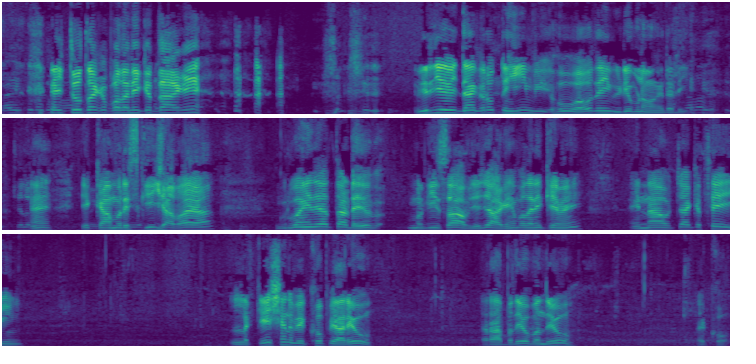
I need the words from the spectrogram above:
ਮੈਂ ਇੱਥੇ ਤੱਕ ਇੱਥੋਂ ਤੱਕ ਪਤਾ ਨਹੀਂ ਕਿੱਦਾਂ ਆ ਗਏ। ਵੀਰ ਜੀ ਇਦਾਂ ਕਰੋ ਤੁਸੀਂ ਵੀ- ਹੋ ਆਓ ਤੇ ਅਸੀਂ ਵੀਡੀਓ ਬਣਾਵਾਂਗੇ ਤੁਹਾਡੀ। ਹੈ? ਇਹ ਕੰਮ ਰਿਸਕੀ ਜ਼ਿਆਦਾ ਆ। ਗੁਰੂਆਂ ਜੀ ਦੇ ਤੁਹਾਡੇ ਮਲਕੀ ਹਿਸਾਬ ਜੇ ਆ ਗਏ ਪਤਾ ਨਹੀਂ ਕਿਵੇਂ। ਇੰਨਾ ਉੱਚਾ ਕਿੱਥੇ ਸੀ? ਲੋਕੇਸ਼ਨ ਵੇਖੋ ਪਿਆਰਿਓ। ਰੱਬ ਦਿਓ ਬੰਦਿਓ। ਦੇਖੋ।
